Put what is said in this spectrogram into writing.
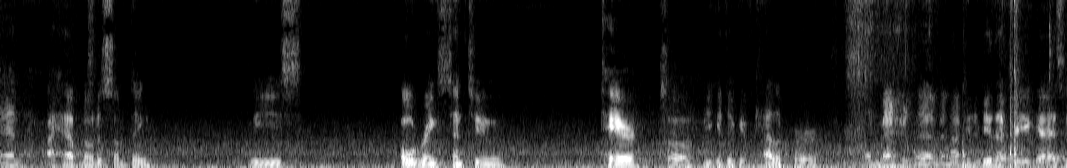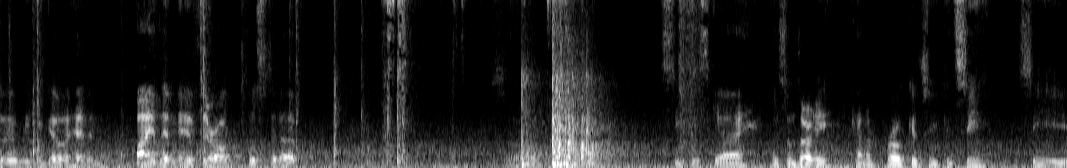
And I have noticed something. These O-rings tend to tear. So you can take a caliper and measure them. And I'm going to do that for you guys so that we can go ahead and buy them if they're all posted up. So, see this guy. This one's already kind of broken, so you can see see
